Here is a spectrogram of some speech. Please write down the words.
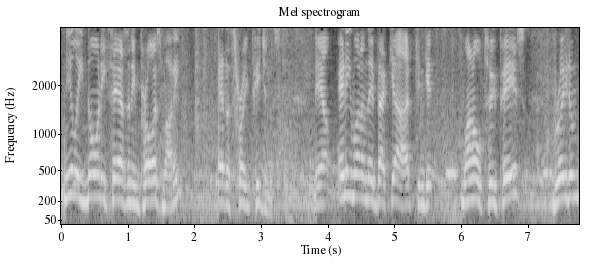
nearly 90,000 in prize money out of three pigeons. Now, anyone in their backyard can get one or two pairs, breed them,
